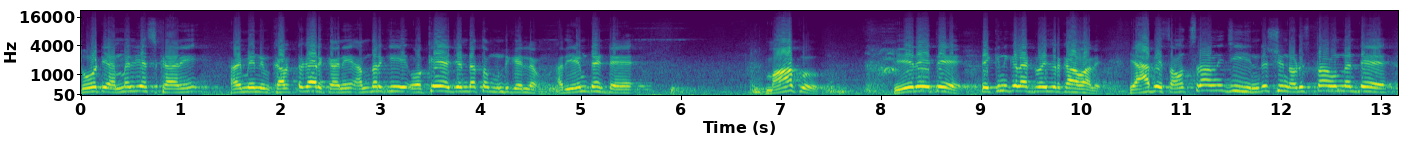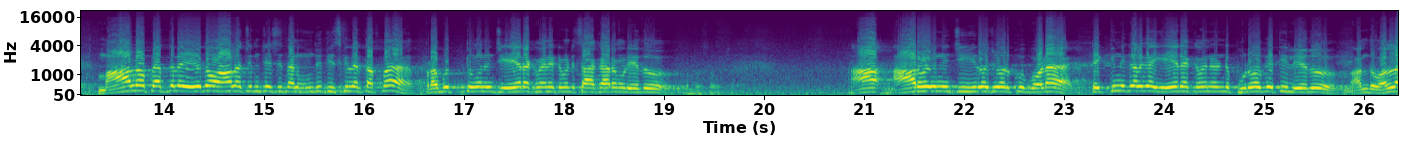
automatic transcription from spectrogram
తోటి ఎమ్మెల్యేస్ కానీ ఐ మీన్ కలెక్టర్ గారికి కానీ అందరికీ ఒకే ఎజెండాతో ముందుకెళ్ళాం. అది ఏమిటంటే మాకు ఏదైతే టెక్నికల్ అడ్వైజర్ కావాలి యాభై సంవత్సరాల నుంచి ఈ ఇండస్ట్రీ నడుస్తూ ఉందంటే మాలో పెద్దలు ఏదో ఆలోచన చేసి దాన్ని ముందు తీసుకెళ్ళారు తప్ప ప్రభుత్వం నుంచి ఏ రకమైనటువంటి సహకారం లేదు. ఆ ఆ రోజు నుంచి ఈ రోజు వరకు కూడా టెక్నికల్గా ఏ రకమైనటువంటి పురోగతి లేదు. అందువల్ల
